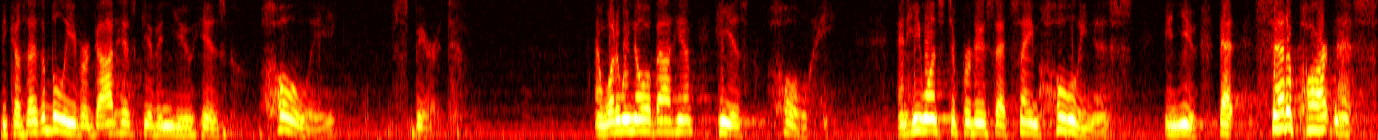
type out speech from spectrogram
Because as a believer, God has given you his Holy Spirit. And what do we know about him? He is holy. And he wants to produce that same holiness in you, that set apartness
